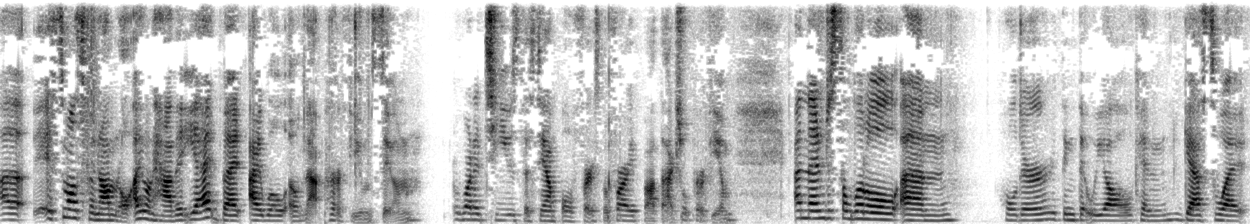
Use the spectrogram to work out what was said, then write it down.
uh, it smells phenomenal. I don't have it yet, but I will own that perfume soon. I wanted to use the sample first before I bought the actual perfume. And then just a little um, holder. I think that we all can guess what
